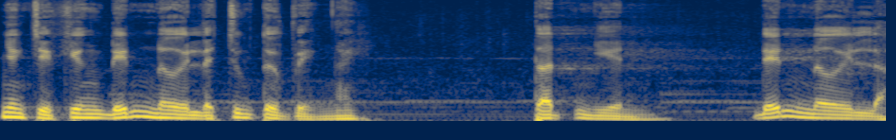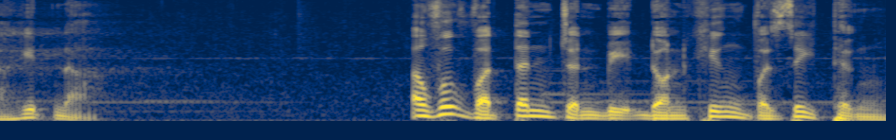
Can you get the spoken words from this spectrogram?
Nhưng chỉ khiêng đến nơi là chúng tôi về ngay. Tất nhiên, Đến nơi là hít nợ. Ông Phước và Tân chuẩn bị đòn khiêng và dây thừng.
